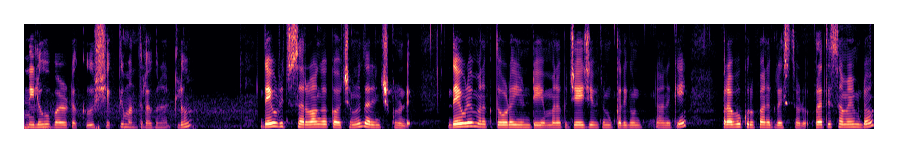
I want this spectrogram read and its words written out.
నిలువబడుటకు శక్తిమంతులగునట్లు దేవుడిచ్చు సర్వాంగ కవచమును ధరించుకునండి. దేవుడే మనకు తోడయుండి మనకు జయ జీవితం కలిగి ఉండటానికి ప్రభు కృప అనుగ్రహిస్తాడు. ప్రతి సమయంలో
